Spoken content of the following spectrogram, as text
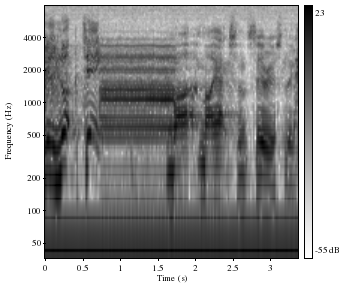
She'll not take... My, my accent, seriously.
